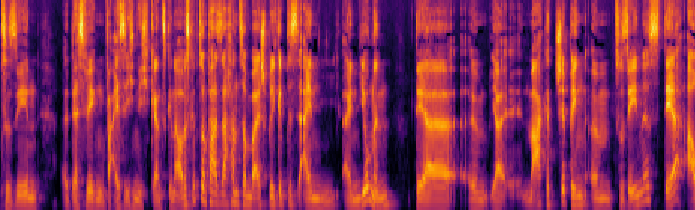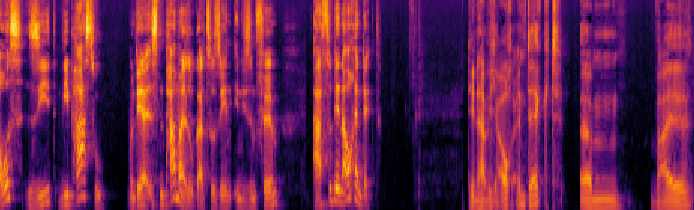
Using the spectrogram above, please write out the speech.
zu sehen. Deswegen weiß ich nicht ganz genau. Aber es gibt so ein paar Sachen. Zum Beispiel gibt es einen, einen Jungen, der ähm, ja Market Chipping ähm, zu sehen ist, der aussieht wie Pasu. Und der ist ein paar Mal sogar zu sehen in diesem Film. Hast du den auch entdeckt? Den habe ich auch entdeckt, ähm, weil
